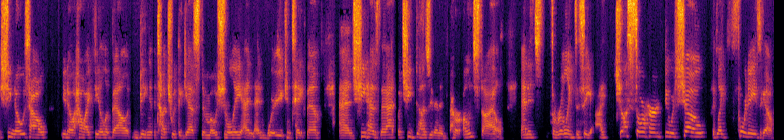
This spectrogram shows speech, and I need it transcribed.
she knows how you know how i feel about being in touch with the guest emotionally and and where you can take them. And she has that but she does it in a, her own style. And it's thrilling to see. I just saw her do a show like four days ago.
